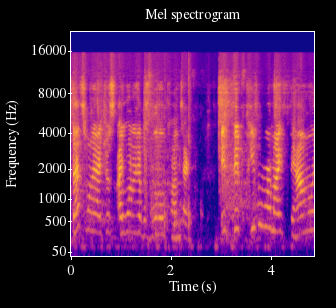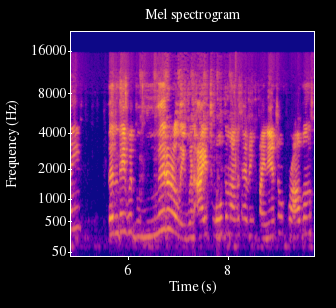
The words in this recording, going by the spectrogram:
that's why I just I want to have as little contact. If, if people were my family, then they would literally, when I told them I was having financial problems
